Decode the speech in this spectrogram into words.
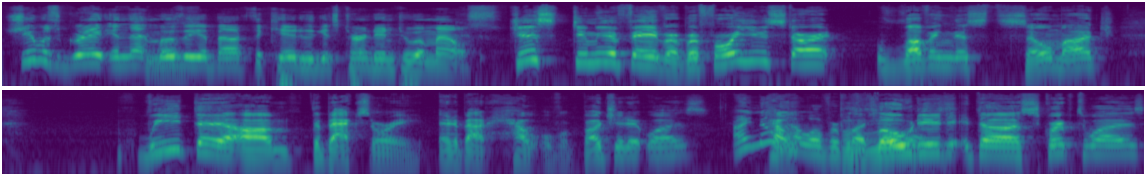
She was great in that movie about the kid who gets turned into a mouse. Just do me a favor before you start loving this so much. Read the um the backstory and about how over budget it was. I know how, how, over budget bloated was. the script was.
